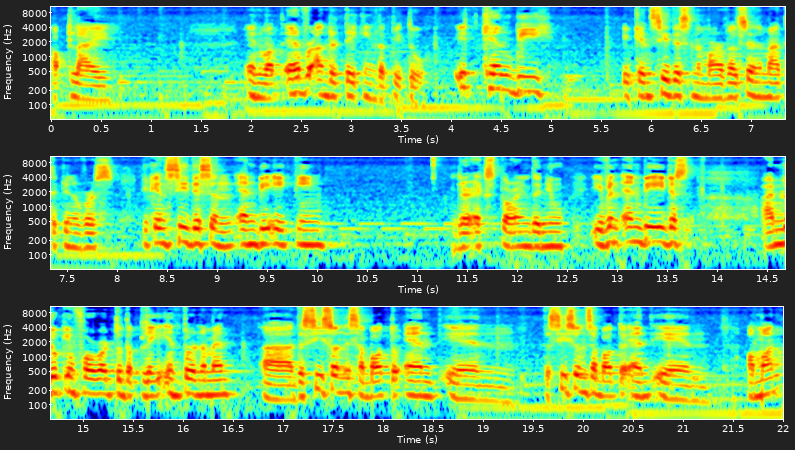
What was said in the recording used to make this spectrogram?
apply in whatever undertaking that we do. It can be, you can see this in the Marvel Cinematic Universe, you can see this in NBA team. They're exploring the new, even NBA just, I'm looking forward to the play-in tournament. Uh, the season is about to end in, the season is about to end in a month.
